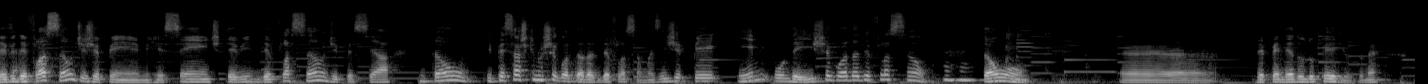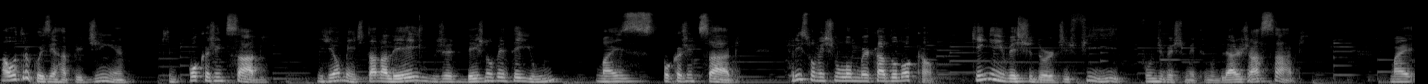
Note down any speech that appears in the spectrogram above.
Teve é. deflação de GPM recente, teve deflação de IPCA. Então, IPCA acho que não chegou a dar deflação, mas IGPM ou DI chegou a dar deflação. Uhum. Então, é, dependendo do período, né? A outra coisinha rapidinha, que pouca gente sabe, e realmente está na lei desde 91, mas pouca gente sabe, principalmente no mercado local. Quem é investidor de FII, Fundo de Investimento Imobiliário, já sabe. Mas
